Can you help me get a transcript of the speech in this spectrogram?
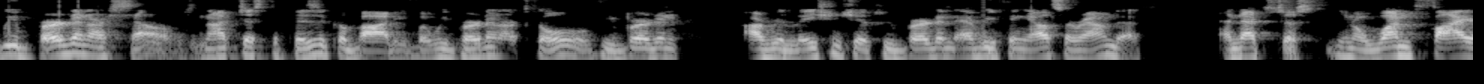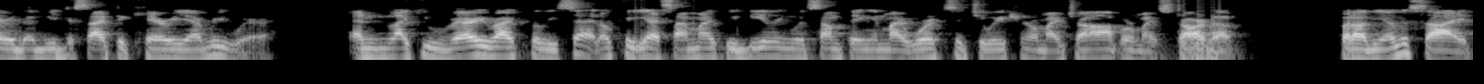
we burden ourselves, not just the physical body, but we burden our souls, we burden our relationships, we burden everything else around us. And that's just, you know, one fire that we decide to carry everywhere. And like you very rightfully said, okay, yes, I might be dealing with something in my work situation or my job or my startup. But on the other side,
